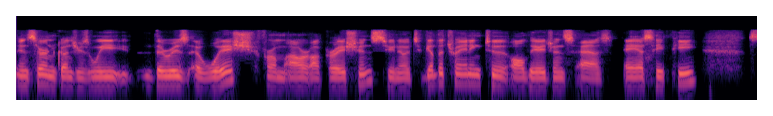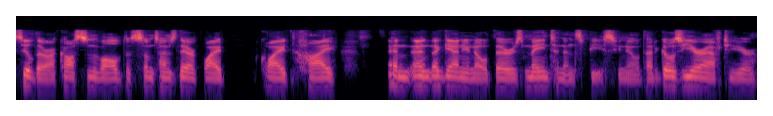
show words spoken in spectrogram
in certain countries we there is a wish from our operations you know to get the training to all the agents as asap still there are costs involved. And sometimes they are quite quite high. And and again you know there is maintenance piece you know that goes year after year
